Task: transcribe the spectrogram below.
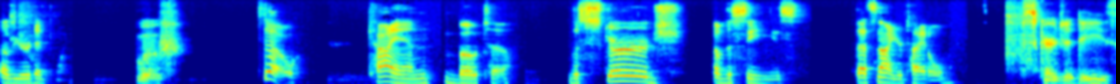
of your hit points. Woof. So, Cayenne Bota, the scourge of the seas. That's not your title. Scourge of D's.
